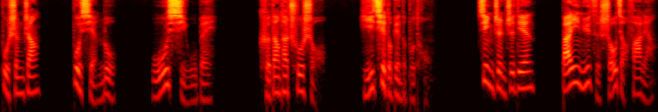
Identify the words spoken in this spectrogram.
不声张，不显露，无喜无悲。可当他出手，一切都变得不同。进阵之巅，白衣女子手脚发凉。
